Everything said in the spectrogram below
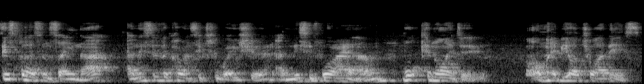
this person's saying that, and this is the current situation, and this is where I am. What can I do? Oh, maybe I'll try this.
